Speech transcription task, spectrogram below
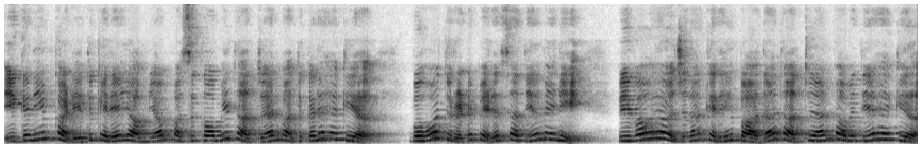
ඉගෙනීම් කටයුතු කෙරේ යම් යම් පසුකෝමී තත්ත්වයන් මත කළ හැකිය. බොහෝ දුරට පෙර සතිය මෙනි. විවාහ යෝජනා කෙරෙහි බාධා තත්ත්වයන් පවතිය හැකිය.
